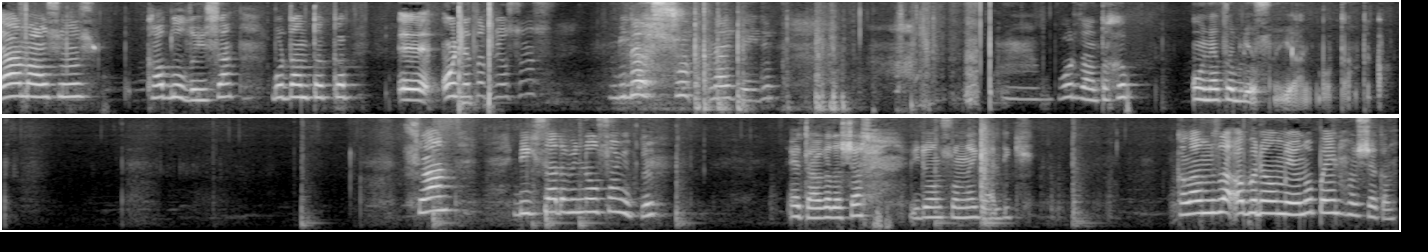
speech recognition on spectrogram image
eğer mouse'unuz kabloluysa buradan takıp e, oynatabiliyorsunuz. Bir de şu neredeydi? Buradan takıp oynatabiliyorsunuz yani buradan takıp. Şu an bilgisayarda Windows 10 yüklü. Evet arkadaşlar videonun sonuna geldik. Kanalımıza abone olmayı unutmayın. Hoşçakalın.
